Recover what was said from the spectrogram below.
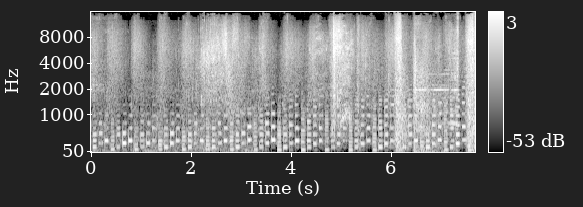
Thank you.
